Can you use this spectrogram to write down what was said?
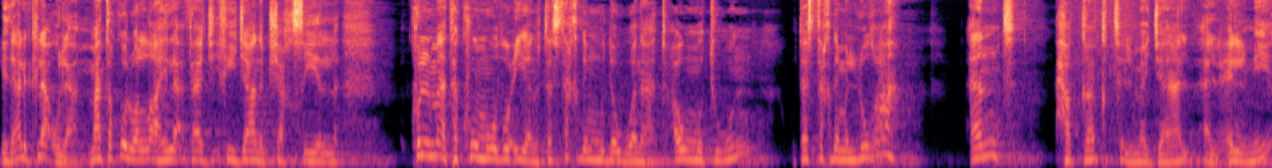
لذلك لا ألام. ما تقول والله لا في جانب شخصي كل ما تكون موضوعيا وتستخدم مدونات أو متون وتستخدم اللغة أنت حققت المجال العلمي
